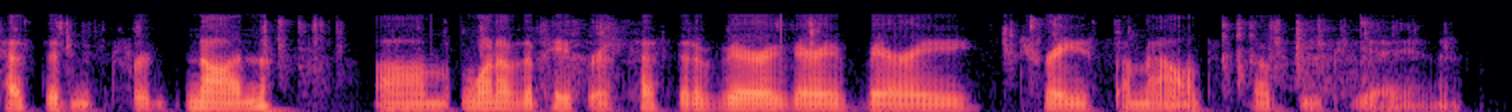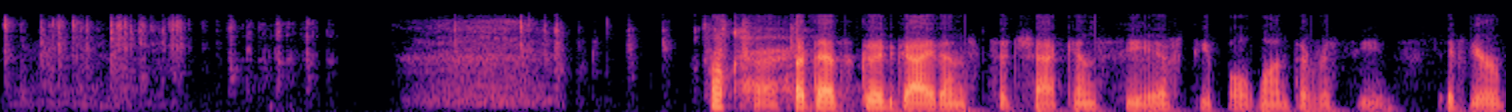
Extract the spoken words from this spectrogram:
tested for none um, one of the papers tested a very, very, very trace amount of BPA in it. Okay. But that's good guidance to check and see if people want the receipts, if your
